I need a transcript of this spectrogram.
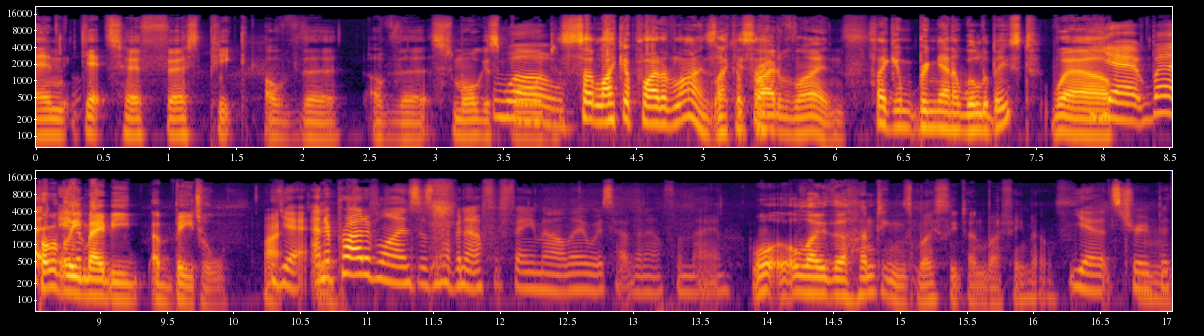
and gets her first pick of the of the smorgasbord, Whoa. So like a pride of lions, like, like a you say. pride of lions. So they can bring down a wildebeest. Well, Yeah, but probably in a- maybe a beetle. Right. Yeah, and a pride of lions doesn't have an alpha female. They always have an alpha male. Well, although the hunting's mostly done by females. Yeah, that's true, but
